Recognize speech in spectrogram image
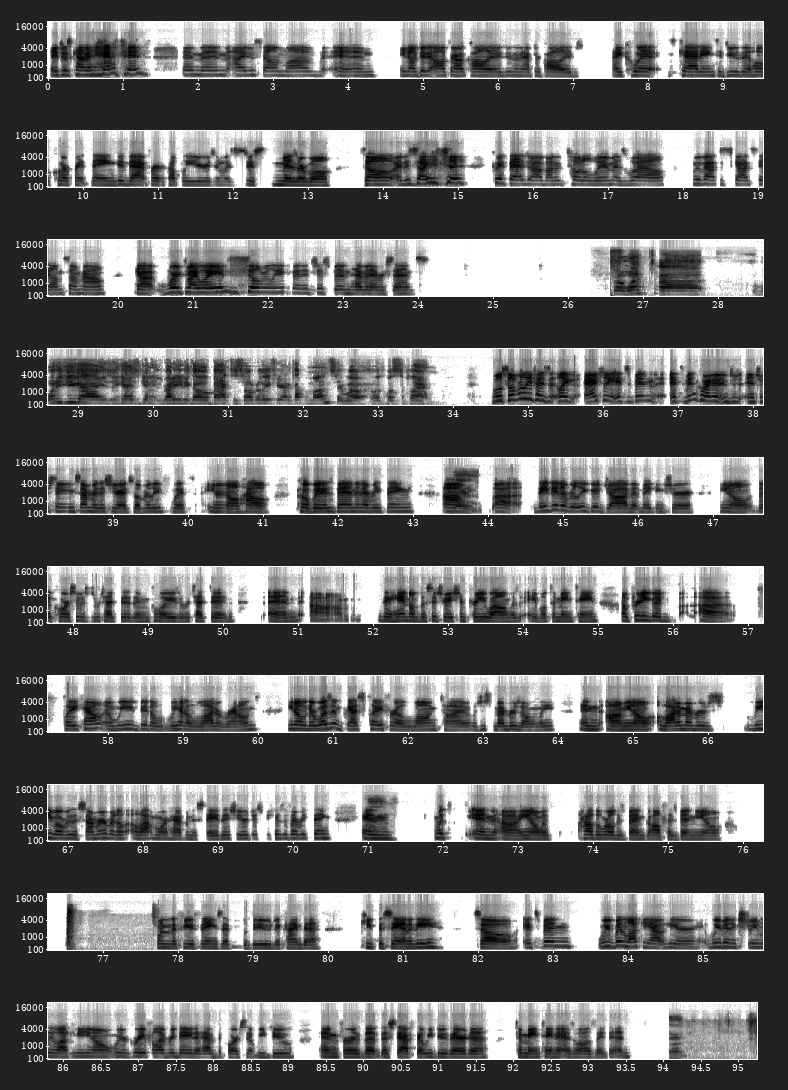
It just kind of happened. And then I just fell in love and, you know, did it all throughout college. And then after college, I quit caddying to do the whole corporate thing. Did that for a couple years and was just miserable. So I decided to quit that job on a total whim as well. Move out to Scottsdale and somehow got worked my way into Silverleaf, and it's just been heaven ever since. So what uh, what are you guys? Are you guys getting ready to go back to Silverleaf here in a couple months, or what? what- What's the plan? Well, Silverleaf has like actually it's been it's been quite an inter- interesting summer this year at Silverleaf with you know how COVID has been and everything. Um, uh, they did a really good job at making sure you know the course was protected, the employees were protected, and um, they handled the situation pretty well and was able to maintain a pretty good uh, play count. And we did a we had a lot of rounds. You know, there wasn't guest play for a long time. It was just members only and um, you know a lot of members leave over the summer but a, a lot more happen to stay this year just because of everything and with and uh, you know with how the world has been golf has been you know one of the few things that people do to kind of keep the sanity So it's been we've been lucky out here. We've been extremely lucky. You know, we're grateful every day to have the course that we do, and for the the staff that we do there to to maintain it as well as they did. Good.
